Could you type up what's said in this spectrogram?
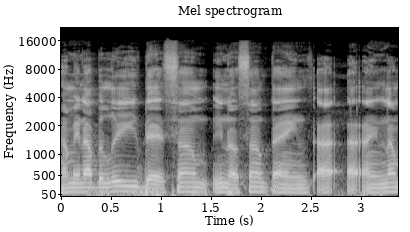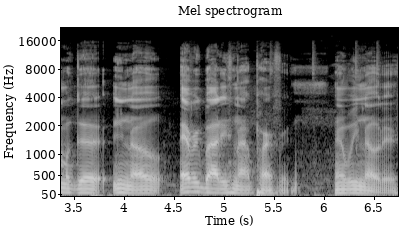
I mean, I believe that some, you know, some things. I, I and I'm a good, you know, everybody's not perfect, and we know this.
